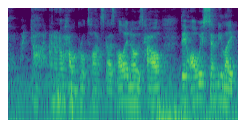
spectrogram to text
Oh my God. I don't know how a girl talks, guys. All I know is how they always send me like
